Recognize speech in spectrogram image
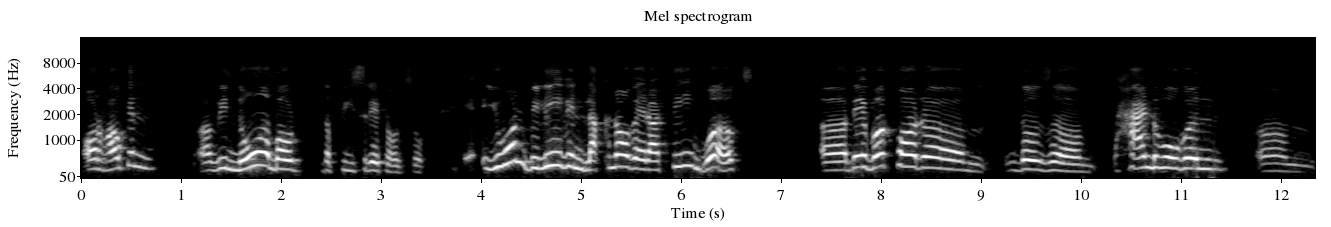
or how can uh, we know about the piece rate also? You won't believe in lucknow where our team works. Uh, they work for um, those uh, hand woven um,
